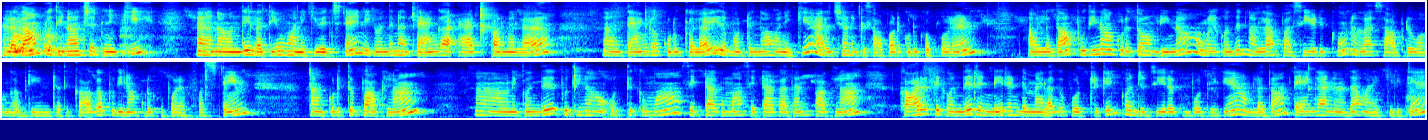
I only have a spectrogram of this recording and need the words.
அதில் தான் புதினா சட்னிக்கு. நான் வந்து எல்லாத்தையும் வணக்கி வச்சிட்டேன். இன்றைக்கி வந்து நான் தேங்காய் ஆட் பண்ணலை. தேங்காய் கொடுக்கல. இதை மட்டும்தான் வணக்கி அரைச்சி எனக்கு சாப்பாடு கொடுக்க போகிறேன் அவ்வளோதான் புதினா கொடுத்தோம் அப்படின்னா அவங்களுக்கு வந்து நல்லா பசி எடுக்கும் நல்லா சாப்பிடுவாங்க அப்படின்றதுக்காக புதினா கொடுக்க போகிறேன் ஃபஸ்ட் டைம் கொடுத்து பார்க்கலாம். அவனுக்கு வந்து புதினா ஒத்துக்குமா செட் ஆகுமா செட் ஆகாதான்னு பார்க்கலாம். காரத்துக்கு வந்து ரெண்டே ரெண்டு மிளகு போட்டிருக்கேன் கொஞ்சம் ஜீரகம் போட்டிருக்கேன் அவ்வளோதான் தேங்காய் எண்ணெய் தான் வணக்கியிருக்கேன்.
